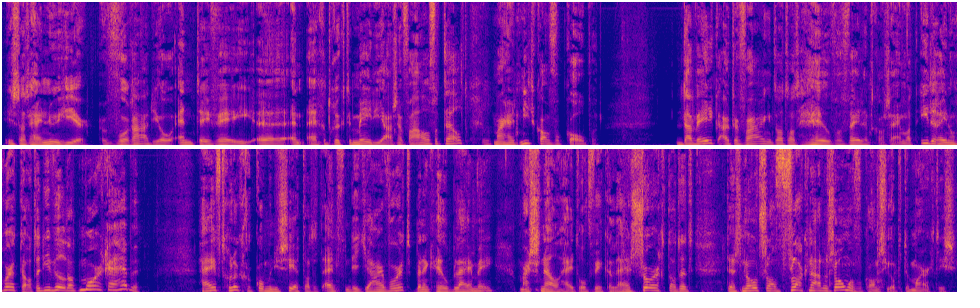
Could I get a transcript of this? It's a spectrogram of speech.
is dat hij nu hier voor radio en tv uh, en, en gedrukte media zijn verhaal vertelt... maar het niet kan verkopen. Daar weet ik uit ervaring dat dat heel vervelend kan zijn. Want iedereen hoort dat en die wil dat morgen hebben. Hij heeft gelukkig gecommuniceerd dat het eind van dit jaar wordt. Daar ben ik heel blij mee. Maar snelheid ontwikkelen. Hij zorgt dat het desnoods al vlak na de zomervakantie op de markt is.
